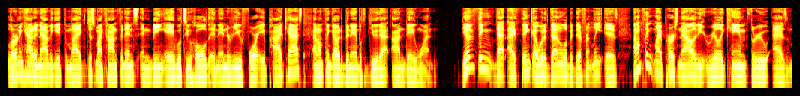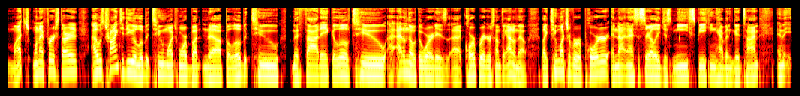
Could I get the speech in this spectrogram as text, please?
learning how to navigate the mic, just my confidence in being able to hold an interview for a podcast, I don't think I would have been able to do that on day one. The other thing that I think I would have done a little bit differently is I don't think my personality really came through as much when I first started. I was trying to do a little bit too much more buttoned up, a little bit too methodic, a little too, I don't know what the word is, uh, corporate or something. I don't know. Like too much of a reporter and not necessarily just me speaking, having a good time. And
